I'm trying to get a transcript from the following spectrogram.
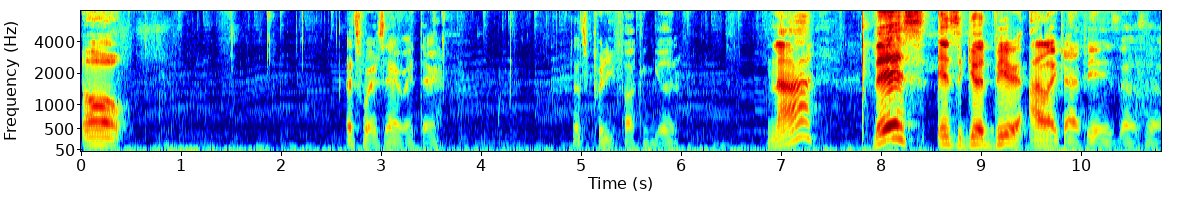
Oh, That's where it's at right there. That's pretty fucking good. Nah, this is a good beer. I like IPAs though, so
